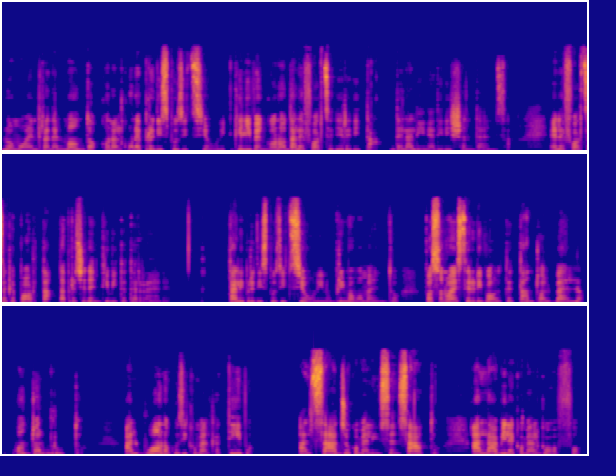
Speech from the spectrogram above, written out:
L'uomo entra nel mondo con alcune predisposizioni che gli vengono dalle forze di eredità della linea di discendenza e le forze che porta da precedenti vite terrene. Tali predisposizioni, in un primo momento, possono essere rivolte tanto al bello quanto al brutto, al buono così come al cattivo, al saggio come all'insensato, all'abile come al goffo.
